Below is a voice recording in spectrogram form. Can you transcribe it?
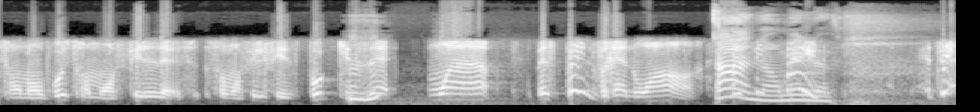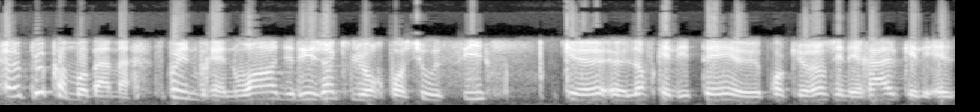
ils sont nombreux sur mon fil, sur mon fil Facebook, qui mm-hmm. disaient, moi, mais c'est pas une vraie noire. Ah non, mais. C'est un peu comme Obama. C'est pas une vraie noire. Il y a des gens qui lui ont reproché aussi que euh, lorsqu'elle était euh, procureure générale, qu'elle elle,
